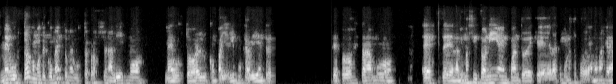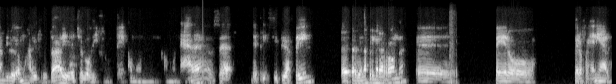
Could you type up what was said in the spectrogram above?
me gustó, como te comento, me gustó el profesionalismo, me gustó el compañerismo que había entre que todos estábamos este, en la misma sintonía en cuanto de que era como nuestro programa más grande y lo íbamos a disfrutar y de hecho lo disfruté como, como nada, o sea, de principio a fin. Eh, perdí en la primera ronda, eh, pero, pero fue genial,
